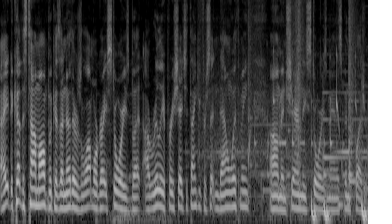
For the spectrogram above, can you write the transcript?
I hate to cut this time off because I know there's a lot more great stories, but I really appreciate you. Thank you for sitting down with me um, and sharing these stories, man. It's been a pleasure.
